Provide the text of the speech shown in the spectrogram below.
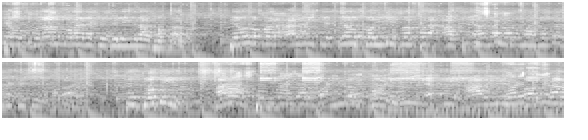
তেওঁ গোলাম বনাই ৰাখিছিল ইংৰাজসকল তেওঁলোকৰ আৰ্মী কেতিয়াও চল্লিছৰ পৰা আশী হাজাৰৰ মাজতে থাকিছিল সদায়। যে যদি ভাৰত বাহিৰত আৰ্মী চৰকাৰ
